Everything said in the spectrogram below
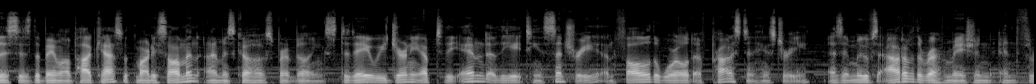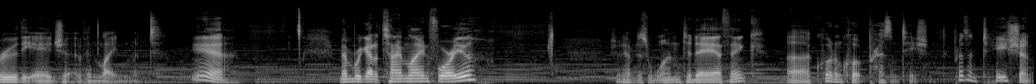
This is the Bema Podcast with Marty Solomon. I'm his co host, Brent Billings. Today, we journey up to the end of the 18th century and follow the world of Protestant history as it moves out of the Reformation and through the Age of Enlightenment. Yeah. Remember, we got a timeline for you. Should have just one today, I think. Uh, quote unquote presentation. Presentation.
